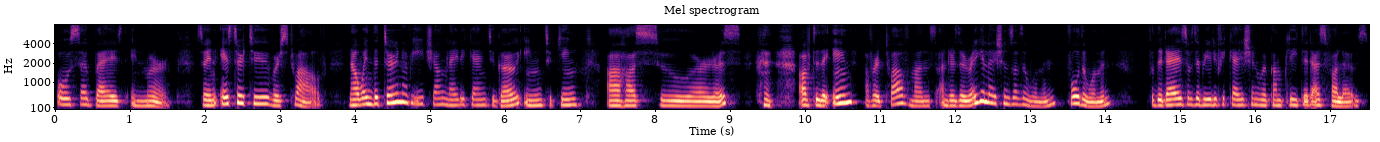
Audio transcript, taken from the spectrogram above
also bathed in myrrh. So in Esther 2, verse 12, now, when the turn of each young lady came to go in to King Ahasuerus, after the end of her twelve months under the regulations of the woman, for the woman, for the days of the beautification were completed as follows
